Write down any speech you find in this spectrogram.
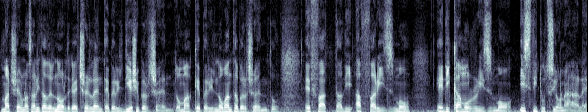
ma c'è una sanità del nord che è eccellente per il 10%, ma che per il 90% è fatta di affarismo e di camorrismo istituzionale.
